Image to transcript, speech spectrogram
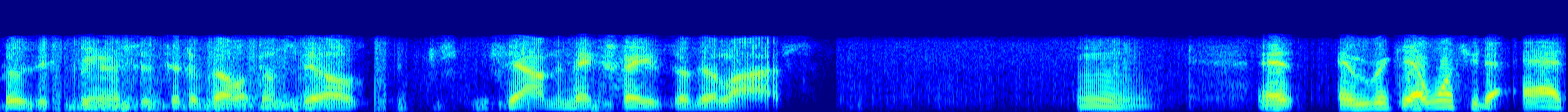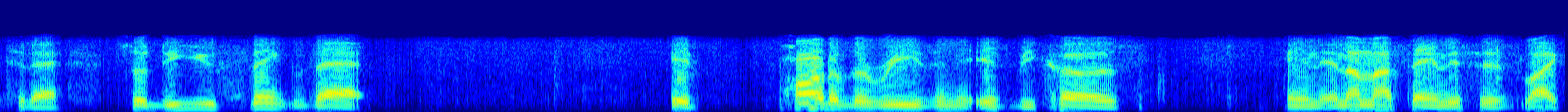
those experiences to develop themselves down the next phases of their lives. Mm. And and Ricky, I want you to add to that. So, do you think that it part of the reason is because, and and I'm not saying this is like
